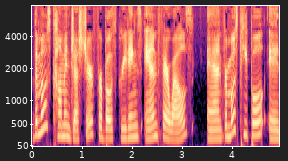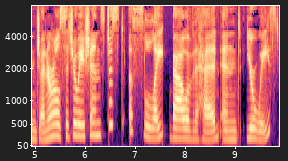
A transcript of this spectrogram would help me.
the most common gesture for both greetings and farewells. And for most people in general situations, just a slight bow of the head and your waist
